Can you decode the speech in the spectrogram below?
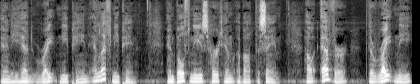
and he had right knee pain and left knee pain. And both knees hurt him about the same. However, the right knee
